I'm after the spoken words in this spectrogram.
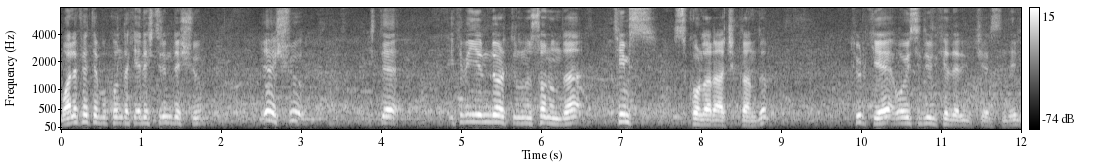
Muhalefete bu konudaki eleştirim de şu. Ya şu işte 2024 yılının sonunda Teams skorları açıklandı. Türkiye OECD ülkeleri içerisinde ilk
